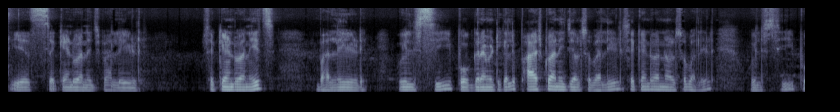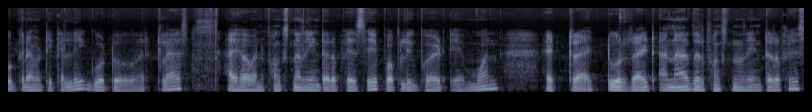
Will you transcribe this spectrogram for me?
yes second one is valid second one is valid we'll see programmatically. First one is also valid. Second one also valid. We'll see programmatically. Go to our class. I have one functional interface a public void m1 i try to write another functional interface.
